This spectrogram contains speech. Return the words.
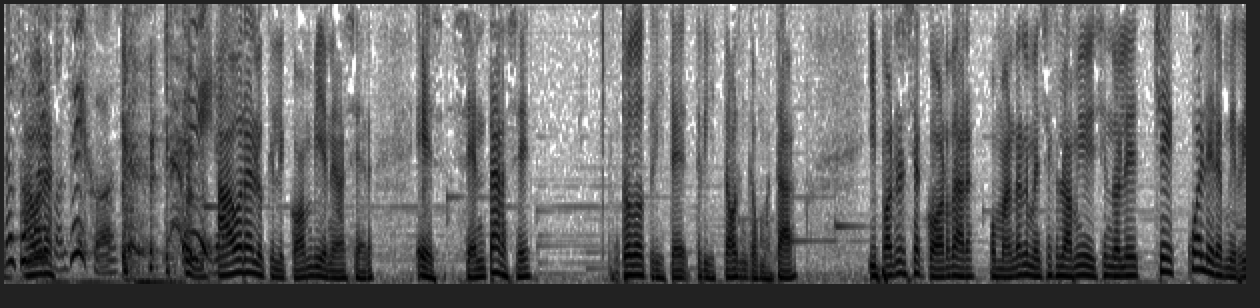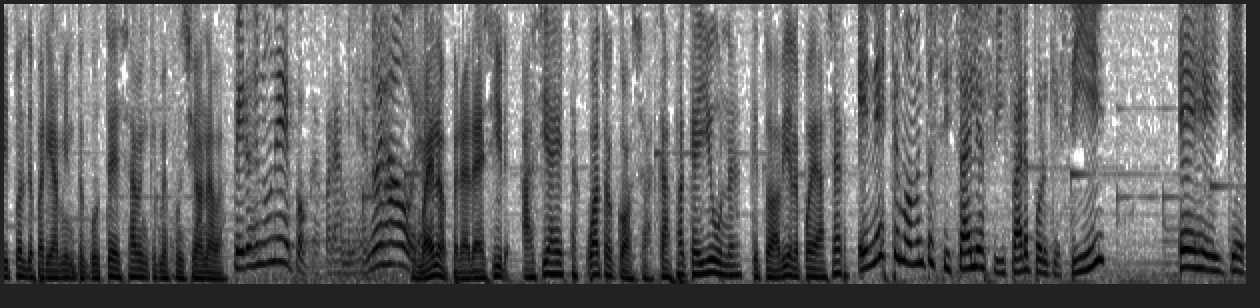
No son ahora, buenos consejos. Pero, ahora lo que le conviene hacer es sentarse, todo triste, tristón como está, y ponerse a acordar o mandarle mensaje a los amigos diciéndole, che, ¿cuál era mi ritual de pareamiento que ustedes saben que me funcionaba? pero es en una época para mí, ¿eh? no es ahora. Bueno, pero era decir, hacías estas cuatro cosas, capaz que hay una que todavía le puedes hacer. En este momento si sale a fifar porque sí, es el que...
